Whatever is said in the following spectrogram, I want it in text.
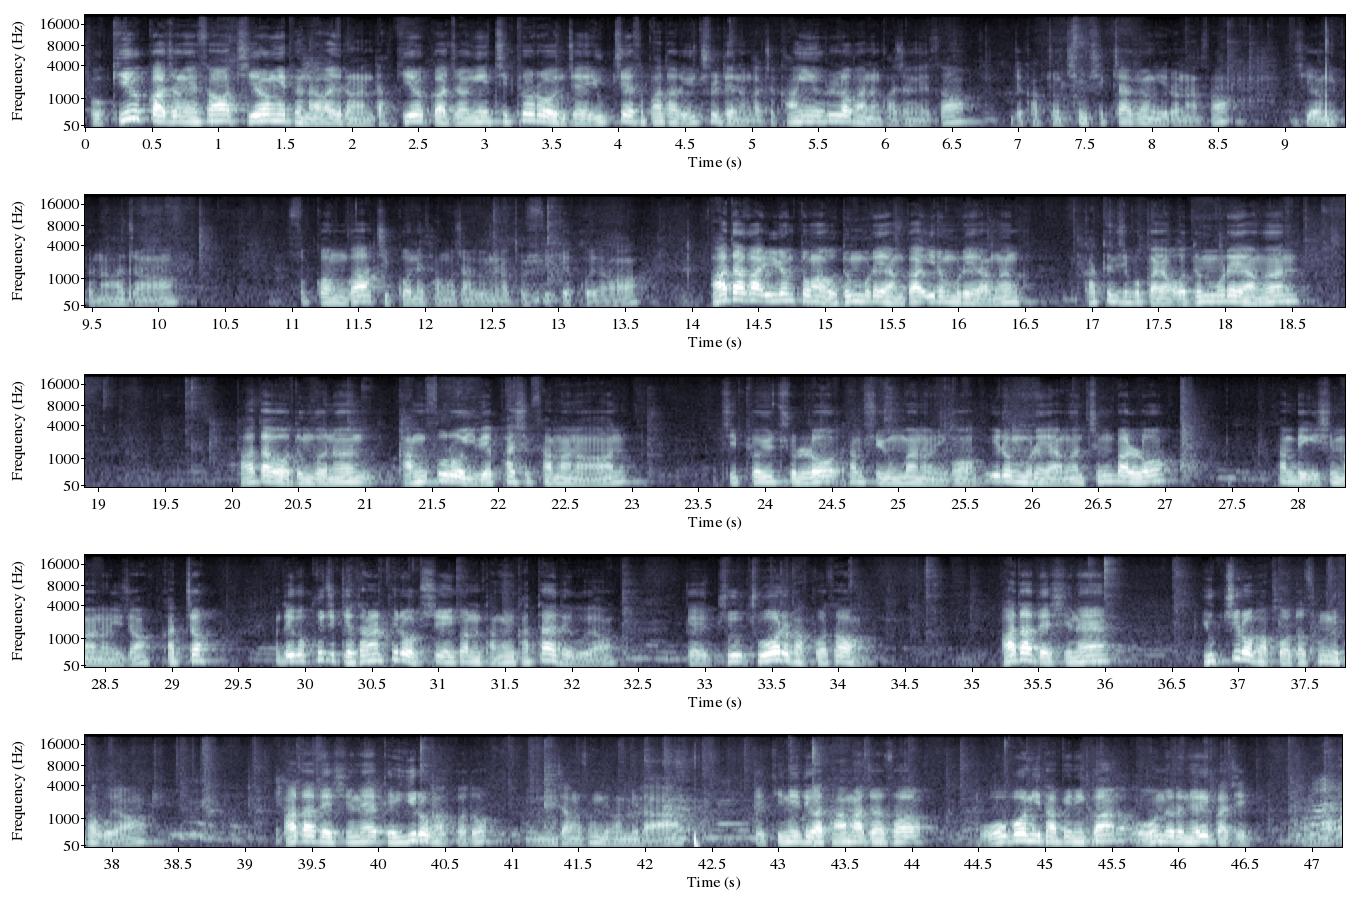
또 기억 과정에서 지형의 변화가 일어난다. 기억 과정이 지표로 이제 육지에서 바다로 유출되는 거죠. 강이 흘러가는 과정에서 이제 각종 침식 작용이 일어나서 지형이 변화하죠. 수권과 직권의 상호작용이라 볼 수 있겠고요. 바다가 1년 동안 얻은 물의 양과 이런 물의 양은 같은 지 볼까요? 얻은 물의 양은 바다가 얻은 거는 강수로 284만 원, 지표 유출로 36만 원이고 이런 물의 양은 증발로 320만 원이죠. 같죠? 근데 이거 굳이 계산할 필요 없이 이거는 당연히 같아야 되고요. 주, 주어를 바꿔서 바다 대신에 육지로 바꿔도 성립하고요. 바다 대신에 대기로 바꿔도 이 문장은 성립합니다. 기니디가 다 맞아서 5번이 답이니까 오늘은 여기까지. 어,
